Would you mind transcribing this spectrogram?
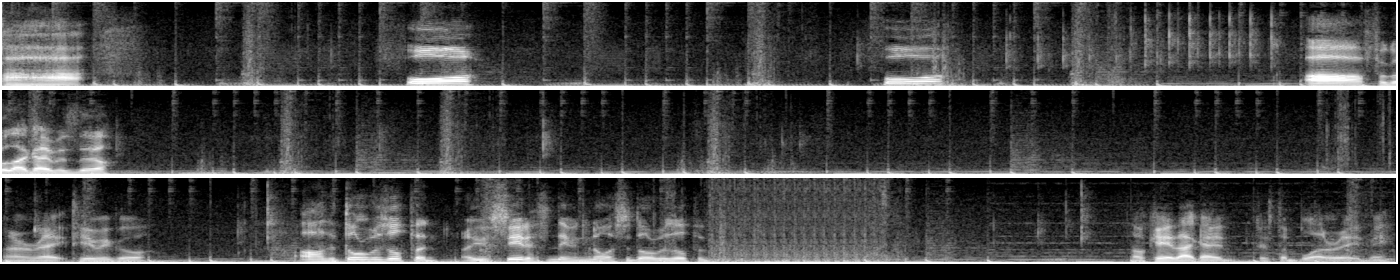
Ah! Four. Four. Oh, I forgot that guy was there. Alright, here we go. Oh, the door was open. Are you serious? I didn't even notice the door was open. Okay, that guy just obliterated me.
